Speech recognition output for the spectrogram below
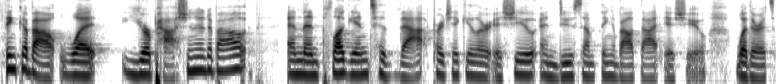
think about what you're passionate about and then plug into that particular issue and do something about that issue. Whether it's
